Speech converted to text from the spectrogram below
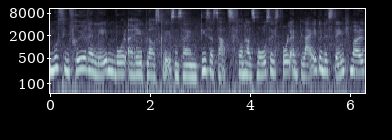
muss im früheren Leben wohl ein Reblaus gewesen sein. Dieser Satz von Hans Moser ist wohl ein bleibendes Denkmal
